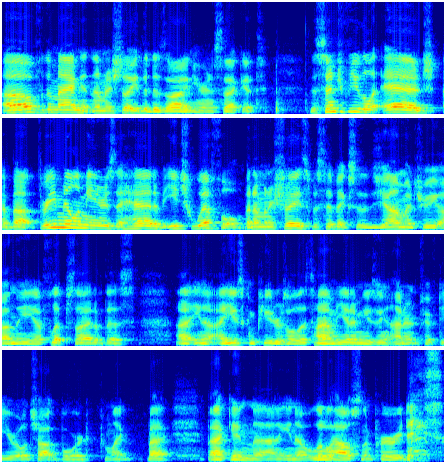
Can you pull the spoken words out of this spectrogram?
of the magnet, and I'm going to show you the design here in a second. The centrifugal edge about 3 millimeters ahead of each wiffle, but I'm going to show you specifics of the geometry on the flip side of this. Uh, you know, I use computers all the time, and yet I'm using a 150-year-old chalkboard from like back back in uh, you know Little House on the Prairie days.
